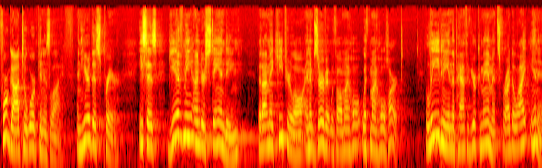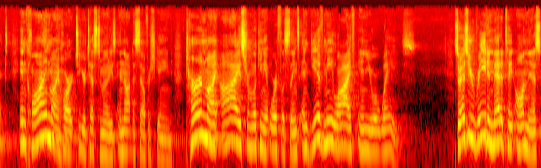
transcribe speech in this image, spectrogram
for God to work in his life. And hear this prayer. He says, Give me understanding that I may keep your law and observe it with, all my whole, with my whole heart. Lead me in the path of your commandments, for I delight in it. Incline my heart to your testimonies and not to selfish gain. Turn my eyes from looking at worthless things and give me life in your ways. So, as you read and meditate on this,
